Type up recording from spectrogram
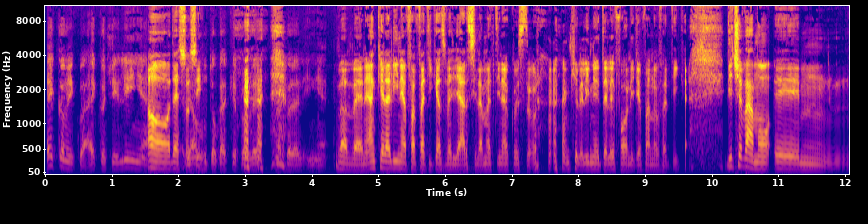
Eccomi qua, eccoci in linea. Oh, adesso Abbiamo sì. avuto qualche problema con la linea. Va bene, anche la linea fa fatica a svegliarsi la mattina a quest'ora, anche le linee telefoniche fanno fatica. Dicevamo, ehm,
